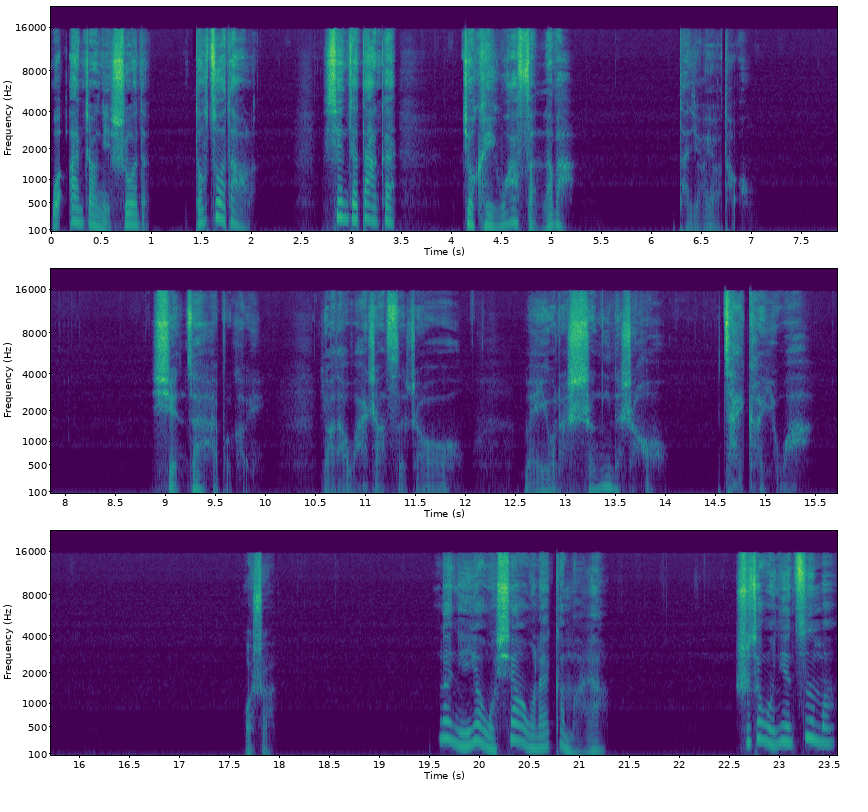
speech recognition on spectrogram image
我按照你说的都做到了，现在大概就可以挖坟了吧？”她摇摇头。现在还不可以，要到晚上四周没有了声音的时候，才可以挖。我说：“那你要我下午来干嘛呀？是叫我念字吗？”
